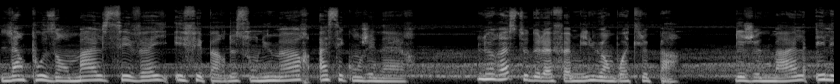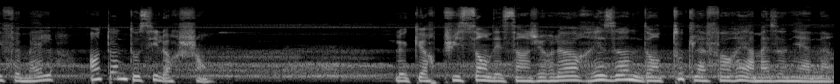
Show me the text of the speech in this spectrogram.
l'imposant mâle s'éveille et fait part de son humeur à ses congénères. Le reste de la famille lui emboîte le pas. De jeunes mâles et les femelles entonnent aussi leur chant. Le cœur puissant des singes hurleurs résonne dans toute la forêt amazonienne.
